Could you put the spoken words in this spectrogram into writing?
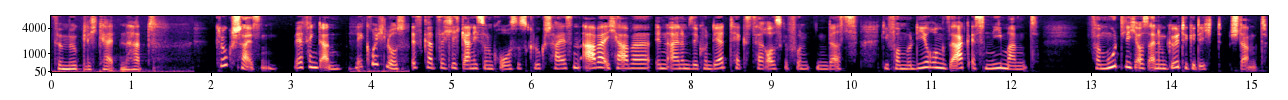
für Möglichkeiten hat. Klugscheißen. Wer fängt an? Leg ruhig los. Ist tatsächlich gar nicht so ein großes Klugscheißen, aber ich habe in einem Sekundärtext herausgefunden, dass die Formulierung Sag es niemand vermutlich aus einem Goethe-Gedicht stammt,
